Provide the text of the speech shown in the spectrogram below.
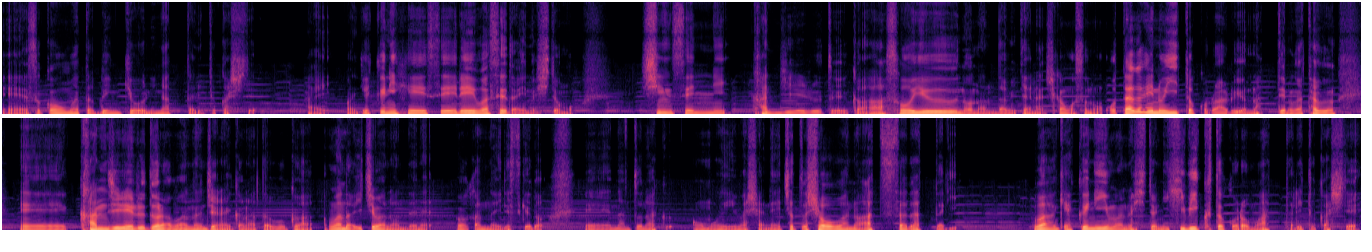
えー、そこもまた勉強になったりとかして、はいまあ、逆に平成、令和世代の人も新鮮に感じれるというか、あそういうのなんだみたいな。しかもそのお互いのいいところあるよなっていうのが多分、えー、感じれるドラマなんじゃないかなと僕は、まだ1話なんでね、わかんないですけど、えー、なんとなく思いましたね。ちょっと昭和の熱さだったりは逆に今の人に響くところもあったりとかして、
